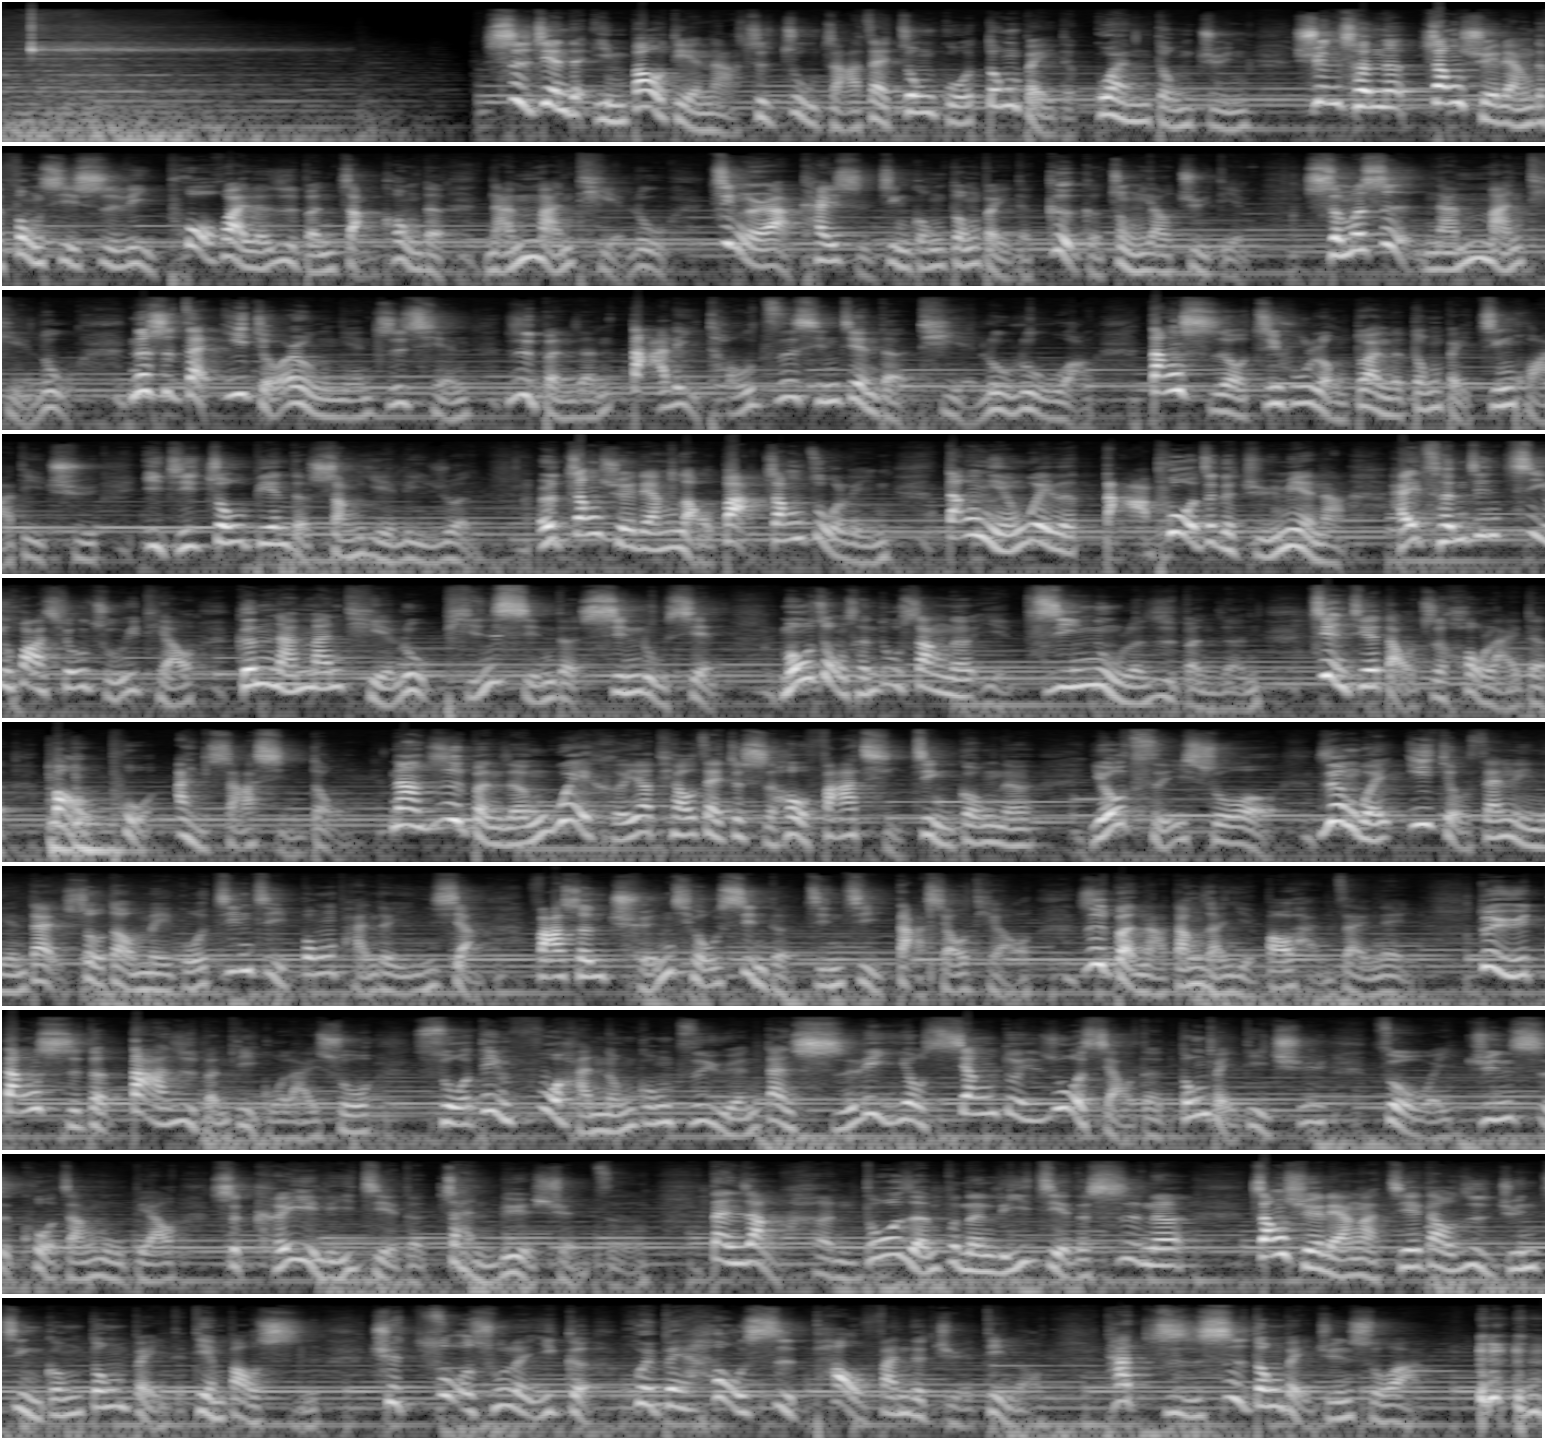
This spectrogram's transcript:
事件的引爆点呐、啊，是驻扎在中国东北的关东军，宣称呢张学良的奉系势力破坏了日本掌控的南满铁路，进而啊开始进攻东北的各个重要据点。什么是南满铁路？那是在一九二五年之前，日本人大力投资新建的铁路路网，当时哦几乎垄断了东北精华地区以及周边的商业利润。而张学良老爸张作霖当年为了打破这个局面啊，还曾经计划修筑一条跟南南满铁路平行的新路线，某种程度上呢，也激怒了日本人，间接导致后来的爆破暗杀行动。那日本人为何要挑在这时候发起进攻呢？有此一说哦，认为一九三零年代受到美国经济崩盘的影响，发生全球性的经济大萧条，日本啊当然也包含在内。对于当时的大日本帝国来说，锁定富含农工资源但实力又相对弱小的东北地区作为军事扩张目标，是可以理解的战略选择。但让很多人不能理解的是呢，张学良啊接到日军进攻东北的电报时，却做出了一个会被后世炮翻的决定哦。他指示东北军说啊，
